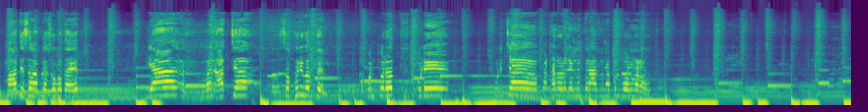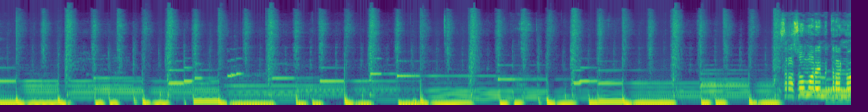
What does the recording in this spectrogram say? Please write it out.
महादे सर आपल्यासोबत आहेत. या आजच्या सफरीबद्दल आपण परत पुढे पुढच्या पठारावर गेल्यानंतर अजून आपण बोलणार आहोत. तिसरा सोमवार आहे मित्रांनो.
